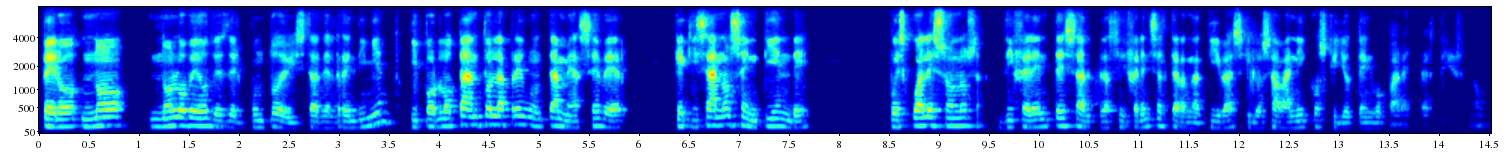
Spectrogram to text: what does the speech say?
Pero no no lo veo desde el punto de vista del rendimiento. Y por lo tanto, la pregunta me hace ver que quizá no se entiende pues cuáles son las diferentes alternativas y los abanicos que yo tengo para invertir. ¿no?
